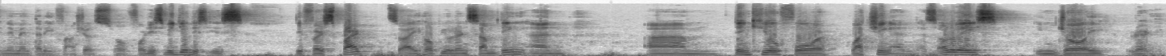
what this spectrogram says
elementary functions. So for this video, this is the first part. So I hope you learned something and um, thank you for watching and as always enjoy learning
